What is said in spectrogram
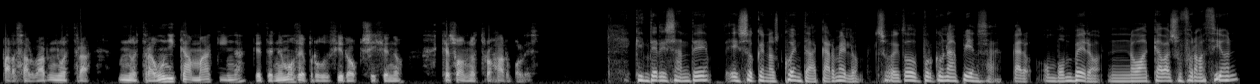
para salvar nuestra, nuestra única máquina que tenemos de producir oxígeno, que son nuestros árboles. Qué interesante eso que nos cuenta Carmelo, sobre todo porque una piensa, claro, un bombero no acaba su formación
